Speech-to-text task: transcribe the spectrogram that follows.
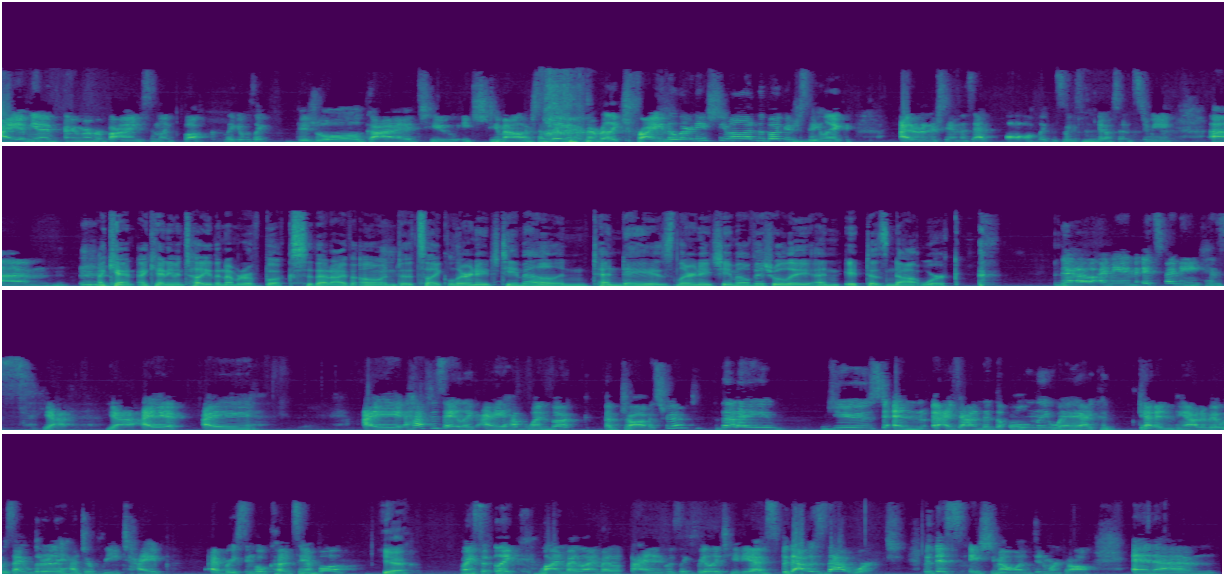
I, I mean, I, I remember buying some like book, like it was like visual guide to HTML or something. And I remember like trying to learn HTML out of the book and just being like, I don't understand this at all. Like this makes no sense to me. Um, I can't. I can't even tell you the number of books that I've owned. It's like learn HTML in ten days. Learn HTML visually, and it does not work. no, I mean it's funny because yeah, yeah. I I I have to say, like, I have one book of JavaScript that I used, and I found that the only way I could get anything out of it was I literally had to retype every single code sample. Yeah. My like line by line by line. It was like really tedious, but that was that worked. But this HTML one didn't work at all. And um,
